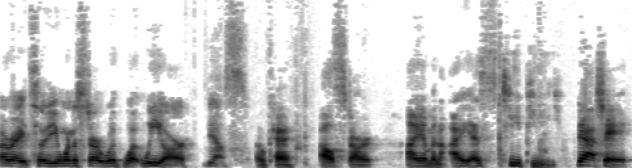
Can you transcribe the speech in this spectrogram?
All right. So, you want to start with what we are? Yes. Okay. I'll start. I am an ISTP dash A.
